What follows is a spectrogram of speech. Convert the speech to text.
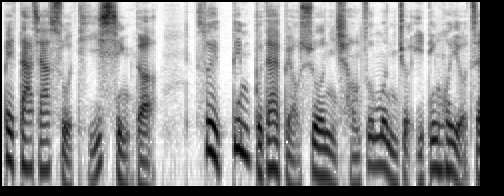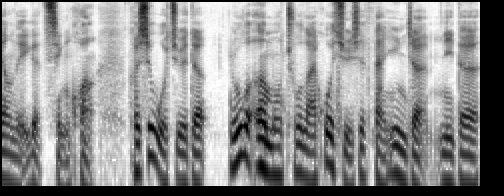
被大家所提醒的，所以并不代表说你常做梦你就一定会有这样的一个情况。可是我觉得，如果噩梦出来，或许是反映着你的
